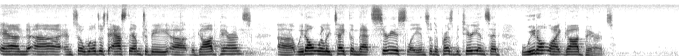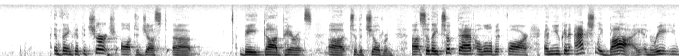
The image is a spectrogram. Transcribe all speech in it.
And, uh, and so we'll just ask them to be uh, the godparents. Uh, we don't really take them that seriously. And so the Presbyterians said, we don't like godparents and think that the church ought to just uh, be godparents uh, to the children. Uh, so they took that a little bit far, and you can actually buy, and read, you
